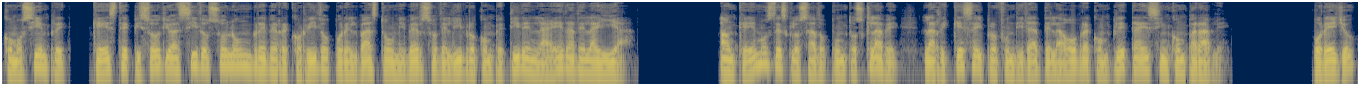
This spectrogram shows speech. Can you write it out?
como siempre, que este episodio ha sido solo un breve recorrido por el vasto universo del libro Competir en la era de la IA. Aunque hemos desglosado puntos clave, la riqueza y profundidad de la obra completa es incomparable. Por ello,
